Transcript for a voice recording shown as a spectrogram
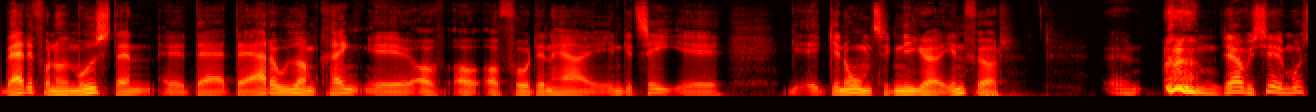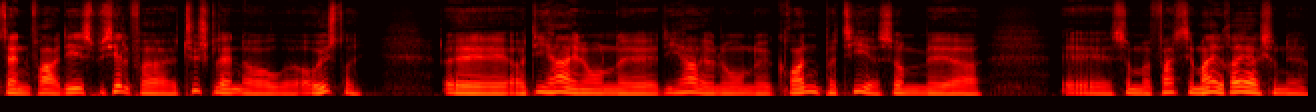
hvad er det for noget modstand, øh, der, der er derude omkring øh, at, at, at få den her NGT-genomteknikker øh, indført? Øh, der vi ser modstanden fra, det er specielt fra Tyskland og, og Østrig. Øh, og de har jo nogle, øh, de har jo nogle grønne partier, som er, øh, som er faktisk meget reaktionære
